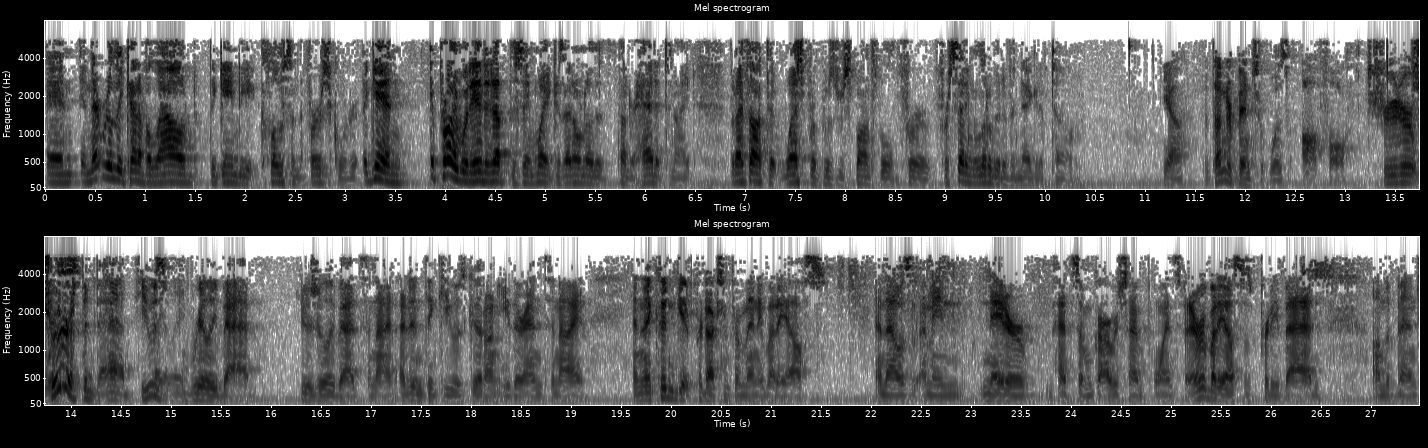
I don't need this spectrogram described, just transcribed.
and and that really kind of allowed the game to get close in the first quarter. Again, it probably would have ended up the same way because I don't know that the Thunder had it tonight, but I thought that Westbrook was responsible for for setting a little bit of a negative tone. Yeah, the Thunder bench was awful. Schroeder was, Schroeder's been bad. He was lately. really bad. He was really bad tonight. I didn't think he was good on either end tonight, and they couldn't get production from anybody else. And that was, I mean, Nader had some garbage time points, but everybody else was pretty bad on the bench.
